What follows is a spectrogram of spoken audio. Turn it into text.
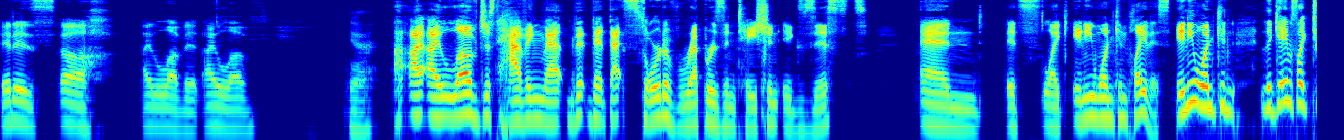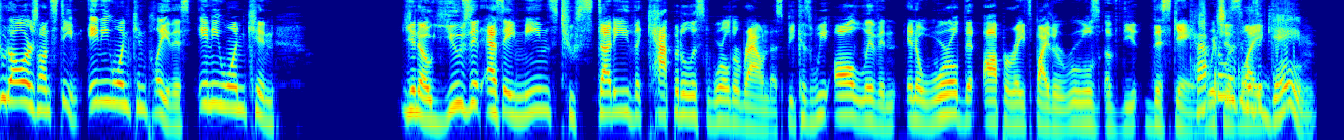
it is uh i love it i love Yeah. I, I love just having that, that that that sort of representation exists, and it's like anyone can play this. Anyone can. The game's like two dollars on Steam. Anyone can play this. Anyone can, you know, use it as a means to study the capitalist world around us because we all live in in a world that operates by the rules of the this game, which Capitalism is like a game.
